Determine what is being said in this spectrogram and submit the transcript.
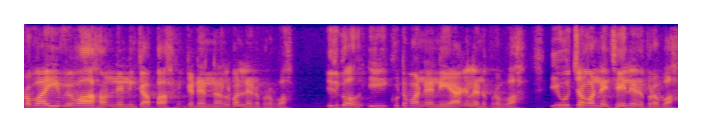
ప్రభా ఈ వివాహం నేను ఇంకా అబ్బా ఇంకా నేను నిలబడలేను ప్రభా. ఇదిగో ఈ కుటుంబాన్ని నేను ఏగలేను ప్రభా. ఈ ఉద్యోగం నేను చేయలేను ప్రభా.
